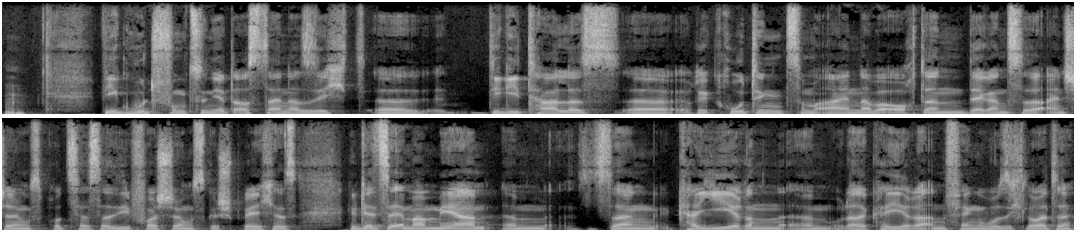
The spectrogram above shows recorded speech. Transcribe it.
Hm. Wie gut funktioniert aus deiner Sicht äh, digitales äh, Recruiting zum einen, aber auch dann der ganze Einstellungsprozess, also die Vorstellungsgespräche. Es gibt jetzt ja immer mehr ähm, sozusagen Karrieren ähm, oder Karriereanfänge, wo sich Leute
